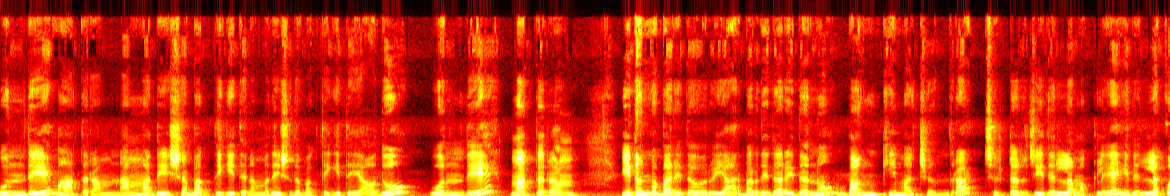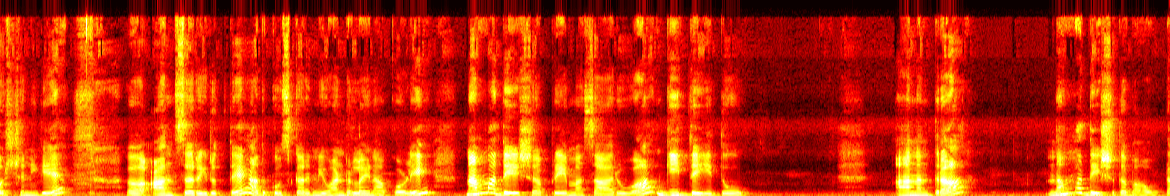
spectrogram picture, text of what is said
ಒಂದೇ ಮಾತರಂ. ನಮ್ಮ ದೇಶ ಭಕ್ತಿಗೀತೆ, ನಮ್ಮ ದೇಶದ ಭಕ್ತಿಗೀತೆ ಯಾವುದು? ಒಂದೇ ಮಾತರಂ. ಇದನ್ನು ಬರೆದವರು ಯಾರು ಬರೆದಿದ್ದಾರೆ ಇದನ್ನು? ಬಂಕಿಮಚಂದ್ರ ಚಟರ್ಜಿ. ಇದೆಲ್ಲ ಮಕ್ಕಳೇ ಇದೆಲ್ಲ ಕ್ವಶನಿಗೆ ಆನ್ಸರ್ ಇರುತ್ತೆ. ಅದಕ್ಕೋಸ್ಕರ ನೀವು ಅಂಡರ್ಲೈನ್ ಹಾಕೊಳ್ಳಿ. ನಮ್ಮ ದೇಶ ಪ್ರೇಮ ಸಾರುವ ಗೀತೆ ಇದು. ಆನಂತರ ನಮ್ಮ ದೇಶದ ಬಾವುಟ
